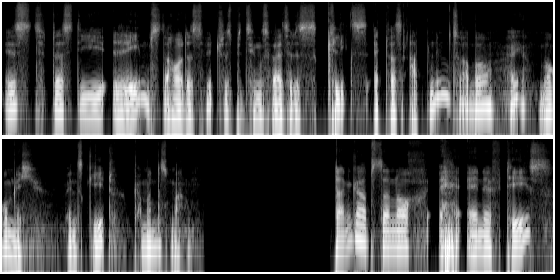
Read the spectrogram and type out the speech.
ist, dass die Lebensdauer des Switches bzw. des Klicks etwas abnimmt, aber hey, warum nicht? Wenn es geht, kann man das machen. Dann gab es da noch NFTs,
